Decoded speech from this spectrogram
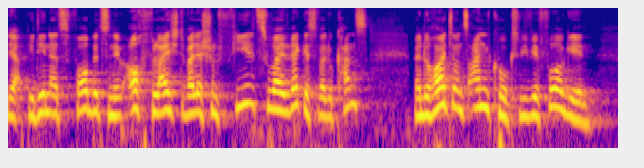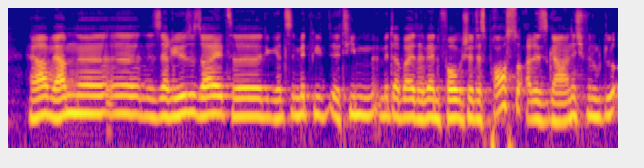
ja. die den als Vorbild zu nehmen. Auch vielleicht, weil er schon viel zu weit weg ist, weil du kannst wenn du heute uns anguckst, wie wir vorgehen, ja, wir haben eine, äh, eine seriöse Seite, die ganzen Mitglied äh, Team-Mitarbeiter werden vorgestellt. Das brauchst du alles gar nicht, wenn du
